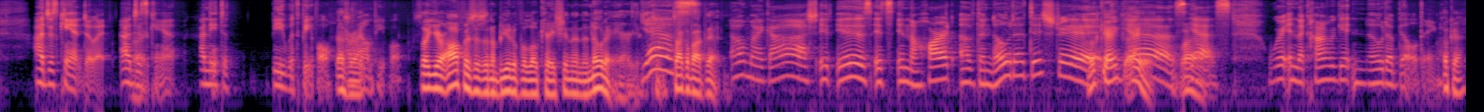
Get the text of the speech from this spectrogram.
I just can't do it. I just can't. I need to be with people, That's right. around people. So your office is in a beautiful location in the Noda area. Yes. Talk about that. Oh my gosh, it is. It's in the heart of the Noda district. Okay. Yes, Wow. yes. We're in the Congregate Noda building. Okay.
